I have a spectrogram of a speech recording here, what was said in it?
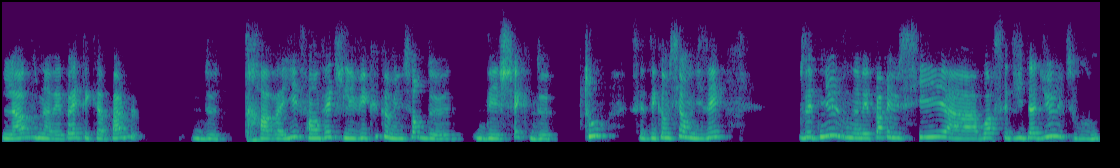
là, vous n'avez pas été capable de travailler. Enfin, en fait, je l'ai vécu comme une sorte d'échec de, tout. C'était comme si on me disait, vous êtes nul, vous n'avez pas réussi à avoir cette vie d'adulte, vous,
